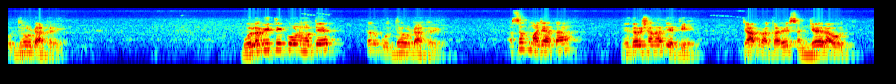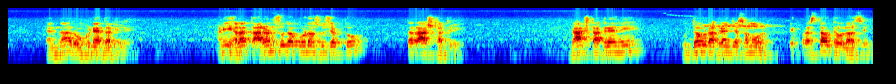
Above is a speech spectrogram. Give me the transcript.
उद्धव ठाकरे. बोलविते कोण होते? तर उद्धव ठाकरे. असंच माझ्या आता निदर्शनात येते. ज्या प्रकारे संजय राऊत यांना रोखण्यात आलेलं आहे. आणि ह्याला कारणसुद्धा कोण असू शकतो? तर राज ठाकरे. राज ठाकरेंनी उद्धव ठाकरेंच्या समोर एक प्रस्ताव ठेवला असेल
